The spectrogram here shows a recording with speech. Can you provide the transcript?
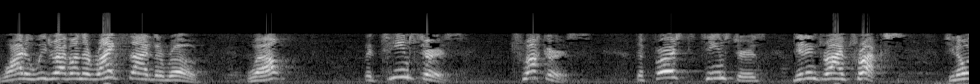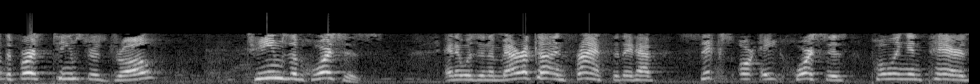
why do we drive on the right side of the road? Well, the Teamsters, truckers, the first Teamsters didn't drive trucks. Do you know what the first Teamsters drove? Teams of horses. And it was in America and France that they'd have six or eight horses pulling in pairs,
